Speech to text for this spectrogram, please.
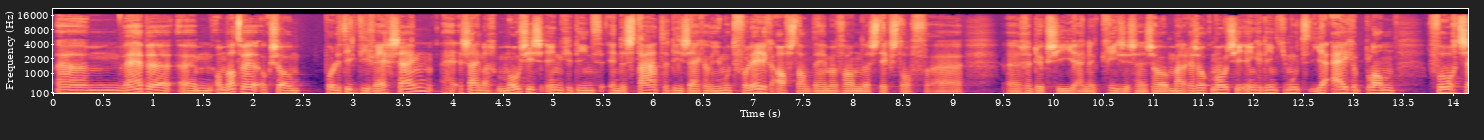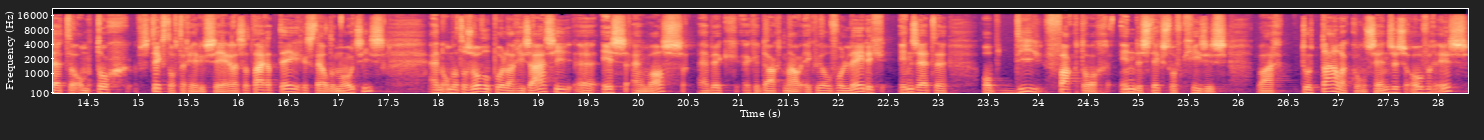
Um, we hebben, um, omdat we ook zo'n politiek divers zijn, zijn er moties ingediend in de staten die zeggen je moet volledig afstand nemen van de stikstofreductie uh, en de crisis en zo. Maar er is ook motie ingediend, je moet je eigen plan voortzetten om toch stikstof te reduceren. Dus dat waren tegengestelde moties. En omdat er zoveel polarisatie uh, is en was, heb ik gedacht, nou, ik wil volledig inzetten op die factor in de stikstofcrisis waar totale consensus over is.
